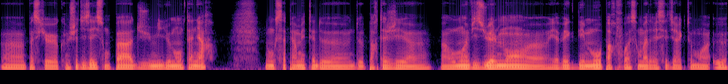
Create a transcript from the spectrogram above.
parce que, comme je te disais, ils sont pas du milieu montagnard. Donc ça permettait de, partager ben, au moins visuellement et avec des mots parfois sans m'adresser directement à eux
